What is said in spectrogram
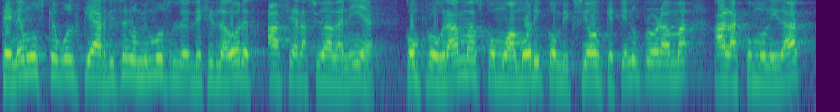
tenemos que voltear, dicen los mismos legisladores, hacia la ciudadanía, con programas como Amor y Convicción, que tiene un programa a la comunidad,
